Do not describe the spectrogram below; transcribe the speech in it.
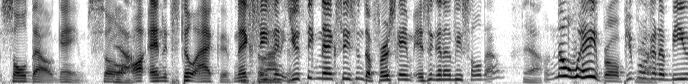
sold out games. So, Yeah. uh, and it's still active. Next still season, active. you think next season the first game isn't gonna be sold out? Yeah. No way, bro. People are gonna be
